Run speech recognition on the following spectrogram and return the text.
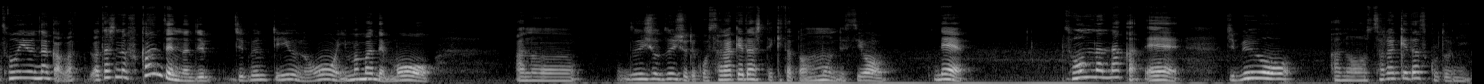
そういうなんか私の不完全な自自分っていうのを今までもあの随所随所でこうさらけ出してきたと思うんですよ。でそんな中で自分をあのさらけ出すことに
